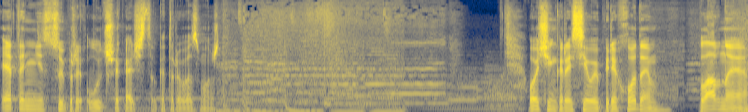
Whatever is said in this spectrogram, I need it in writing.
это не супер лучшее качество, которое возможно. Очень красивые переходы, плавные.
